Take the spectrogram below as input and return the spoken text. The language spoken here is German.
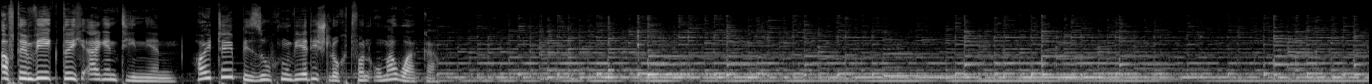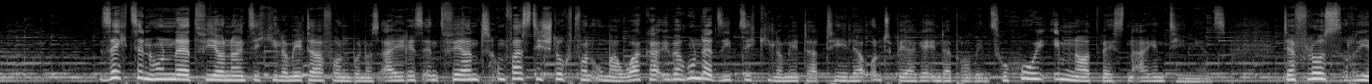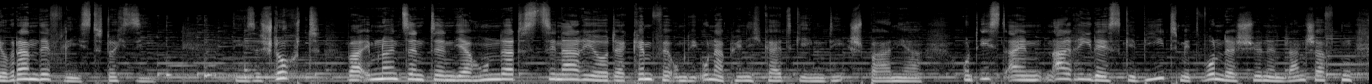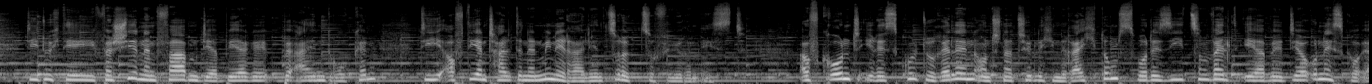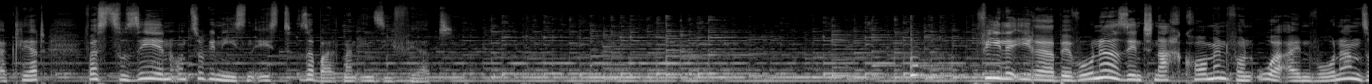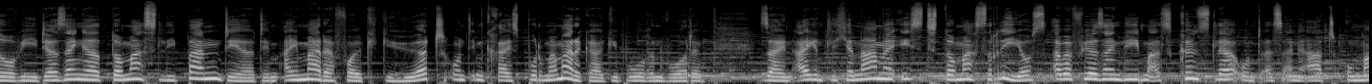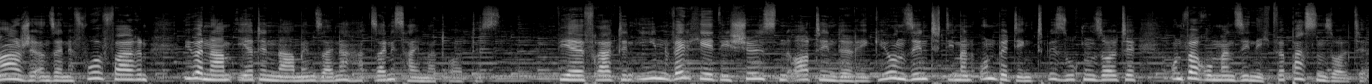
Auf dem Weg durch Argentinien. Heute besuchen wir die Schlucht von Omahuaca. ...1694 Kilometer von Buenos Aires entfernt umfasst die Schlucht von Omahuaca über 170 Kilometer Täler und Berge in der Provinz Jujuy im Nordwesten Argentiniens. Der Fluss Rio Grande fließt durch sie. Diese Schlucht war im 19. Jahrhundert Szenario der Kämpfe um die Unabhängigkeit gegen die Spanier und ist ein arides Gebiet mit wunderschönen Landschaften, die durch die verschiedenen Farben der Berge beeindrucken, die auf die enthaltenen Mineralien zurückzuführen ist. Aufgrund ihres kulturellen und natürlichen Reichtums wurde sie zum Welterbe der UNESCO erklärt, was zu sehen und zu genießen ist, sobald man in sie fährt. Viele ihrer Bewohner sind Nachkommen von Ureinwohnern sowie der Sänger Tomás Lipan, der dem Aymara-Volk gehört und im Kreis Purmamarca geboren wurde. Sein eigentlicher Name ist Tomás Rios, aber für sein Leben als Künstler und als eine Art Hommage an seine Vorfahren übernahm er den Namen seiner, seines Heimatortes. Wir fragten ihn, welche die schönsten Orte in der Region sind, die man unbedingt besuchen sollte und warum man sie nicht verpassen sollte.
